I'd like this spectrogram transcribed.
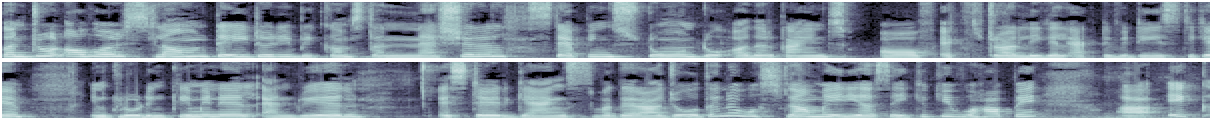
Control over slum territory becomes the natural stepping stone to other kinds of extra legal activities, ठीक है? Including criminal and real estate gangs वगैरह जो होते हैं ना, वो स्लम एरिया से, क्योंकि वहाँ पे एक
